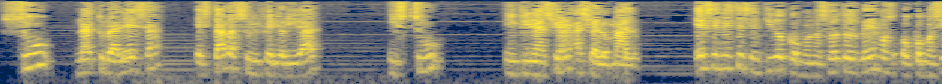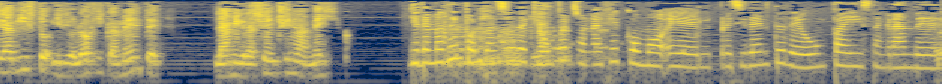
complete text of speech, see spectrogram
su naturaleza estaba su inferioridad y su inclinación hacia lo malo. Es en este sentido como nosotros vemos o como se ha visto ideológicamente la migración china a México. Y además la importancia de que un personaje como el presidente de un país tan grande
